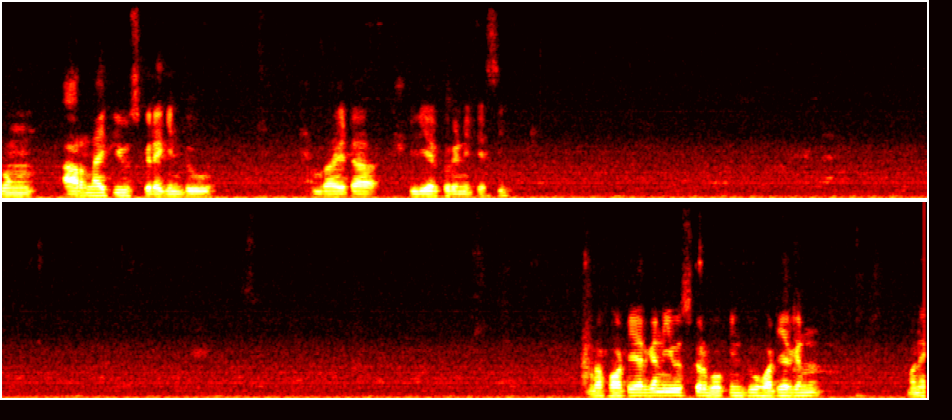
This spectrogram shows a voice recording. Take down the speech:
এবং আর নাইফ ইউজ করে কিন্তু আমরা এটা ক্লিয়ার করে নিতেছি। আমরা হট এয়ার গান ইউজ করব, কিন্তু হট এয়ার গান মানে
